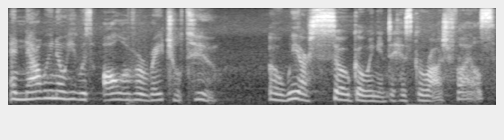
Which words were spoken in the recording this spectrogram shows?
and now we know he was all over Rachel too. Oh, we are so going into his garage files.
